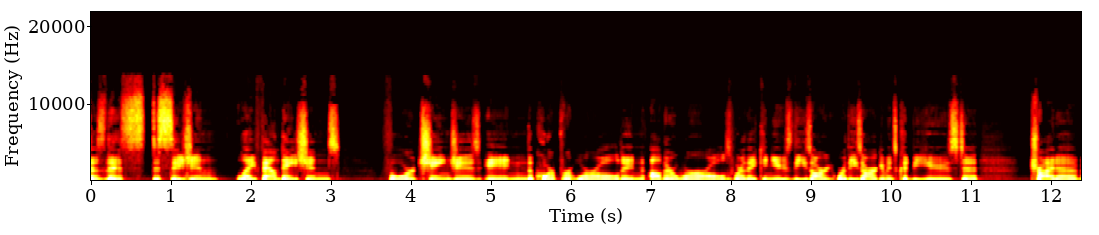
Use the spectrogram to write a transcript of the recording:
does this decision lay foundations for changes in the corporate world, in other worlds where they can use these ar- where these arguments could be used to try to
